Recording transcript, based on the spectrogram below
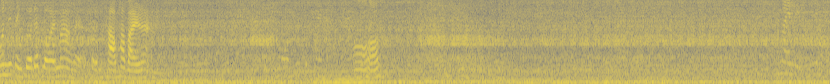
วันนี้แต่งตัวเรียบร้อยมากเลยใส่รองเท้าผ้าใบด้วยอ๋อ ทำไมเหล็กไม่ออก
